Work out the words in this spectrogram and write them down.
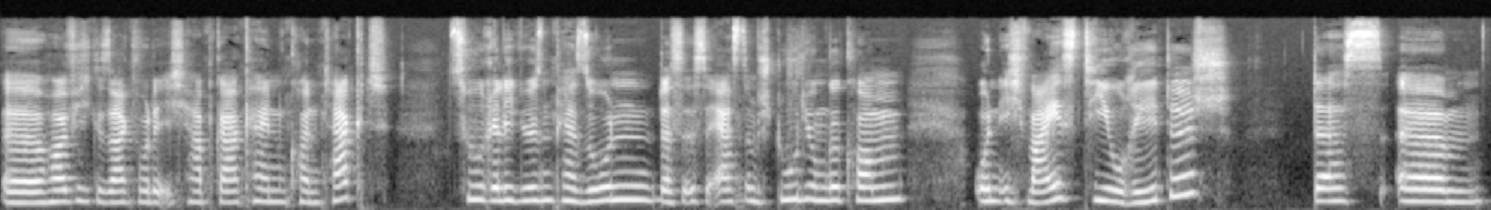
äh, häufig gesagt wurde, ich habe gar keinen Kontakt zu religiösen Personen. Das ist erst im Studium gekommen und ich weiß theoretisch, dass, ähm,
